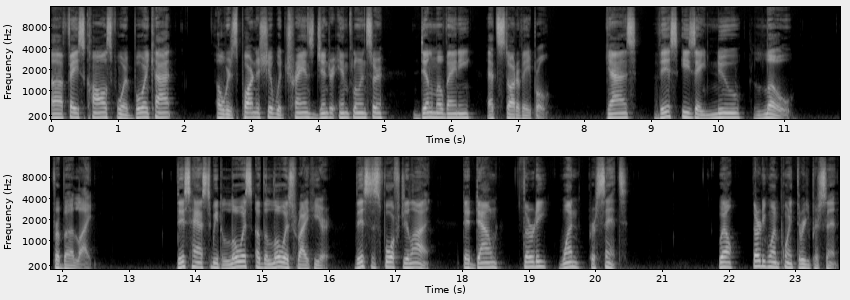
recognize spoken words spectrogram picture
uh, faced calls for a boycott over its partnership with transgender influencer Dylan Mulvaney at the start of April. Guys, this is a new low for Bud Light. This has to be the lowest of the lowest right here. This is 4th of July. They're down 31%. Well, 31.3%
